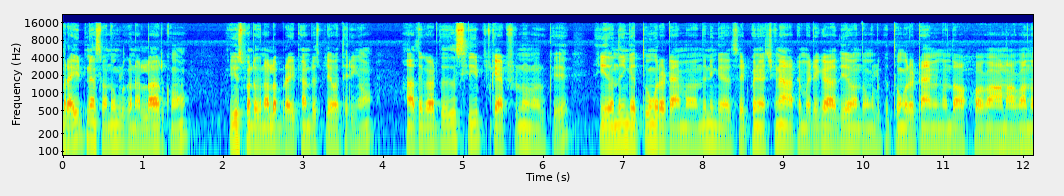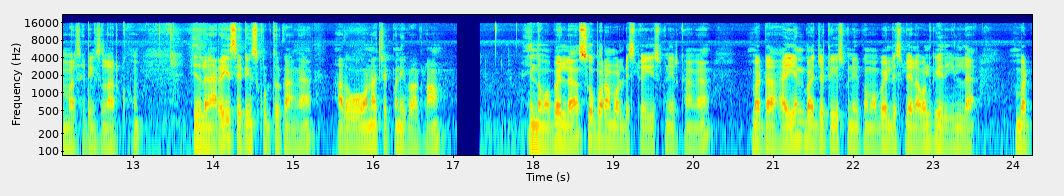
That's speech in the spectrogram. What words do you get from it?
பிரைட்னஸ் வந்து உங்களுக்கு நல்லாயிருக்கும் யூஸ் பண்ணுறது நல்லா பிரைட்டான டிஸ்ப்ளேவாக தெரியும். அதுக்கு அடுத்தது ஸ்லீப் கேப்ஷூல்னு ஒன்று இருக்குது இது வந்து நீங்கள் தூங்குகிற டைமை வந்து நீங்கள் செட் பண்ணி வச்சிங்கன்னா ஆட்டோமேட்டிக்காக அதே வந்து உங்களுக்கு தூங்குகிற டைமிங் வந்து ஆஃப் ஆகும் ஆன் ஆகும். அந்த மாதிரி செட்டிங்ஸ்லாம் இருக்கும். இதில் நிறைய செட்டிங்ஸ் கொடுத்துருக்காங்க. அதை ஒவ்வொன்றா செக் பண்ணி பார்க்கலாம். இந்த மொபைலில் சூப்பர் அம்பால் டிஸ்பிளே யூஸ் பண்ணியிருக்காங்க. பட் ஹையன் பட்ஜெட் பட்ஜெட்டில் யூஸ் பண்ணியிருக்க மொபைல் டிஸ்பிளே லெவலுக்கு இது இல்லை. பட்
